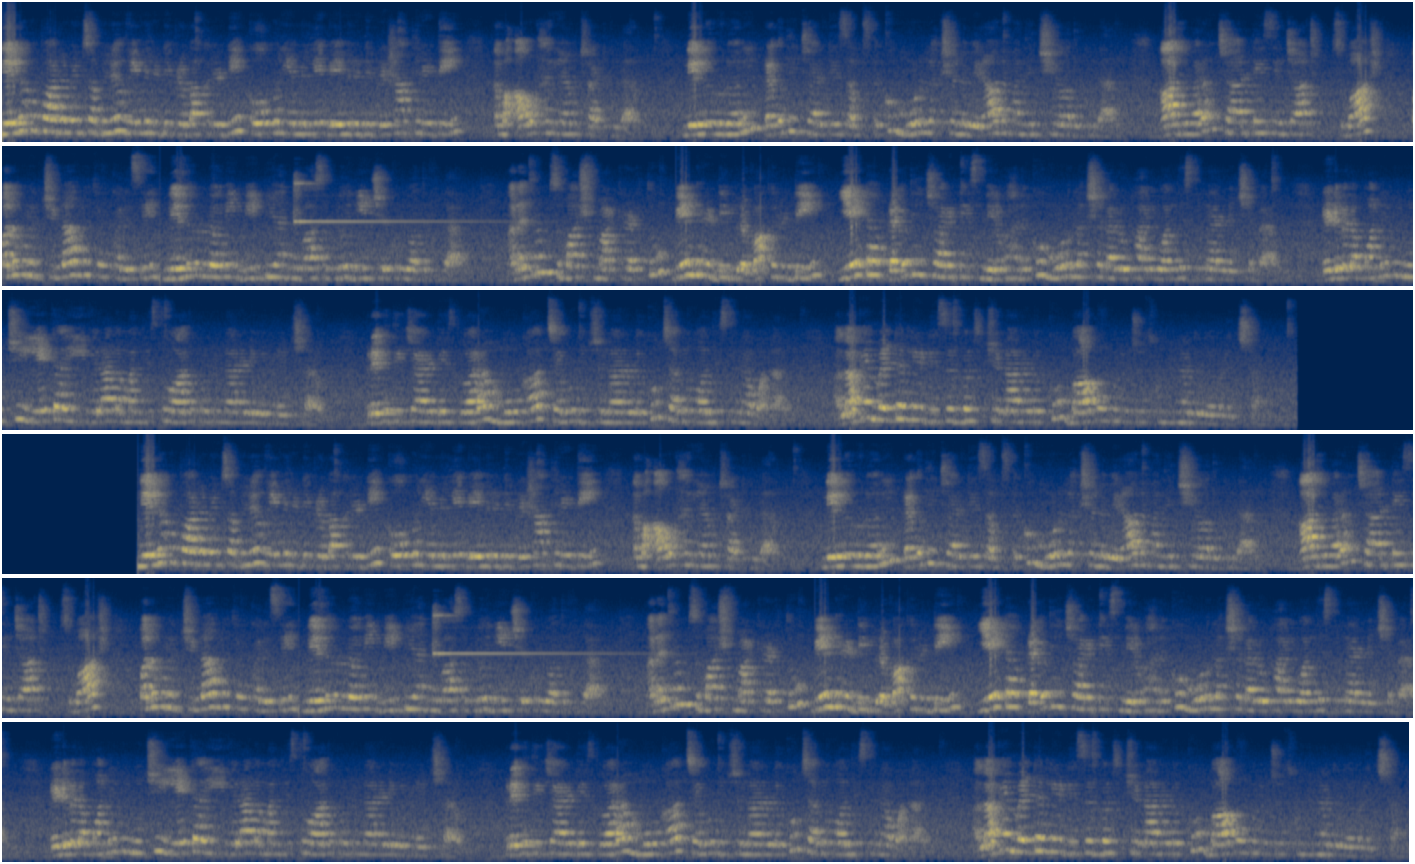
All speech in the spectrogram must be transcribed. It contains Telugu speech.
నెల్లూరు పార్లమెంట్ సభ్యులు వేమిరెడ్డి ప్రభాకర్ రెడ్డి కోపూరు ఎమ్మెల్యే వేమిరెడ్డి ప్రశాంత్ రెడ్డి తమ ఔదార్యాన్ని చాటుకున్నారు. నెల్లూరులోని ప్రగతి చారిటీ సంస్థకు మూడు లక్షల విరాళం అందించి ఆదుకున్నారు. ఆదివారం చారిటీస్ ఇన్ఛార్జ్ సుభాష్ పలువురు జిల్లాలతో కలిసి నెల్లూరులోని బీపీఆర్ నివాసంలో ఈ చెక్కులు అందుకున్నారు అనంతరం సుభాష్ మాట్లాడుతూ వేమిరెడ్డి ప్రభాకర్ రెడ్డి ఏటా ప్రగతి చారిటీస్ నిర్వహణకు మూడు లక్షల రూపాయలు అందిస్తున్నారని చెప్పారు. రెండు వేల పన్నెండు నుంచి ఏటా ఈ విరాళం అందిస్తూ ఆదుకుంటున్నారని వివరించారు. ప్రగతి చారిటీస్ ద్వారా మూక చెవుడు చిన్నారులకు చదువు అందిస్తున్నామన్నారు. అలాగే మెంటల్లీ డిసేబుల్స్ చిన్నారులకు బాగోగులు చూసుకుంటున్నట్టు వివరించారు. నెల్లూరు పార్లమెంట్ సభ్యులు వేమిరెడ్డి ప్రభాకర్ రెడ్డి కోపూరు ఎమ్మెల్యే వేమిరెడ్డి ప్రశాంత్ రెడ్డి తమ ఔదార్యాన్ని చాటుకున్నారు. నెల్లూరులోని ప్రగతి చారిటీ సంస్థకు మూడు లక్షల విరాళం అందించి ఆదుకున్నారు. ఆదివారం చారిటీస్ ఇన్ఛార్జ్ సుభాష్ పలువురు జిల్లాలతో కలిసి నెల్లూరులోని బీపీఆర్ నివాసంలో ఈ చెక్కులు అందుకున్నారు అనంతరం సుభాష్ మాట్లాడుతూ వేమిరెడ్డి ప్రభాకర్ రెడ్డి ఏటా ప్రగతి చారిటీస్ నిర్వహణకు మూడు లక్షల రూపాయలు అందిస్తున్నారని చెప్పారు. రెండు వేల పన్నెండు నుంచి ఏటా ఈ విరాళం అందిస్తూ ఆదుకుంటున్నారని వివరించారు. ప్రగతి చారిటీస్ ద్వారా మూక చెవుడు చిన్నారులకు చదువు అందిస్తున్నామన్నారు. అలాగే మెంటల్లీ డిసేబుల్స్ చిన్నారులకు బాగోగులు చూసుకుంటున్నట్టు వివరించారు.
